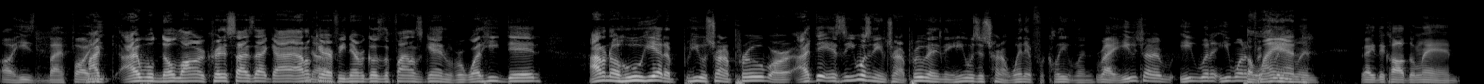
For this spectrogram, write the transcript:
Oh, he's by far. my, he- I will no longer criticize that guy. I don't No. care if he never goes to the finals again for what he did. I don't know who he had. A, he was trying to prove, or I think he wasn't even trying to prove anything. He was just trying to win it for Cleveland. right. He was trying to. He won. He won The for land. Cleveland. Right. They call it the land,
